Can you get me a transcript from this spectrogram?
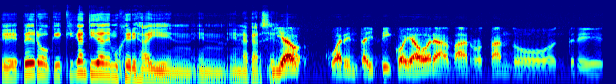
Eh, Pedro, ¿qué, cantidad de mujeres hay en, en, la cárcel? Y cuarenta y pico y ahora va rotando entre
